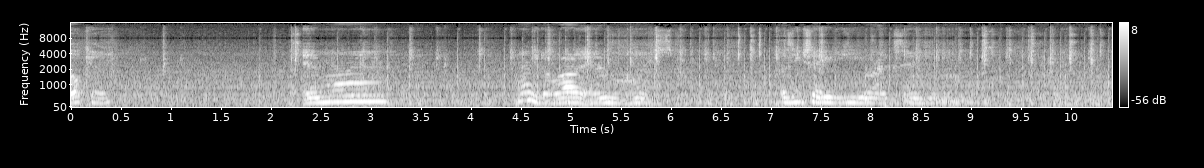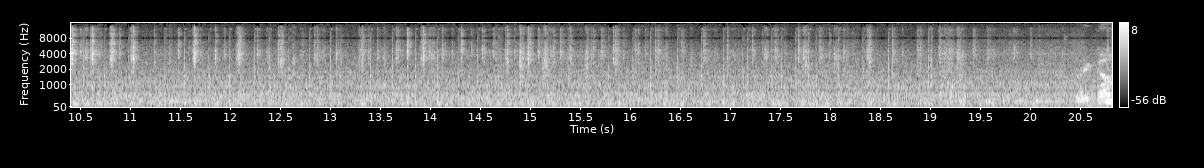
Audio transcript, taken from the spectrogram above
Okay. Emerald. I need a lot of emeralds. As you say, he likes emeralds. There you go.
